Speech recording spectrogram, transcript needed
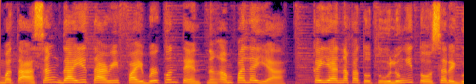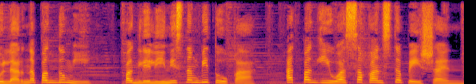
Mataas ang dietary fiber content ng ampalaya, kaya nakatutulong ito sa regular na pagdumi, paglilinis ng bituka, at pag-iwas sa constipation.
